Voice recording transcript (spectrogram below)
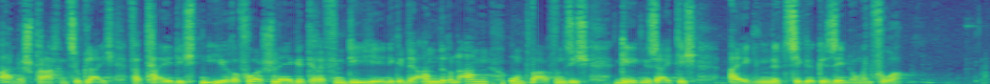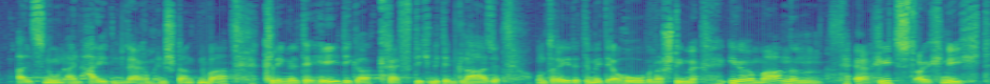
Alle sprachen zugleich, verteidigten ihre Vorschläge, griffen diejenigen der anderen an und warfen sich gegenseitig eigennützige Gesinnungen vor. Als nun ein Heidenlärm entstanden war, klingelte Hediger kräftig mit dem Glase und redete mit erhobener Stimme Ihr Mannen, erhitzt euch nicht,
